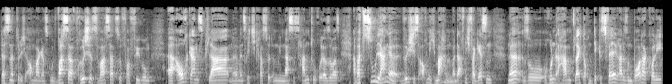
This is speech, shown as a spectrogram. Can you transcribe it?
Das ist natürlich auch mal ganz gut. Wasser, frisches Wasser zur Verfügung. Äh, auch ganz klar, ne, wenn es richtig krass wird, irgendwie ein nasses Handtuch oder sowas. Aber zu lange würde ich es auch nicht machen. Man darf nicht vergessen, ne, so Hunde haben vielleicht auch ein dickes Fell, gerade so ein Border Collie.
